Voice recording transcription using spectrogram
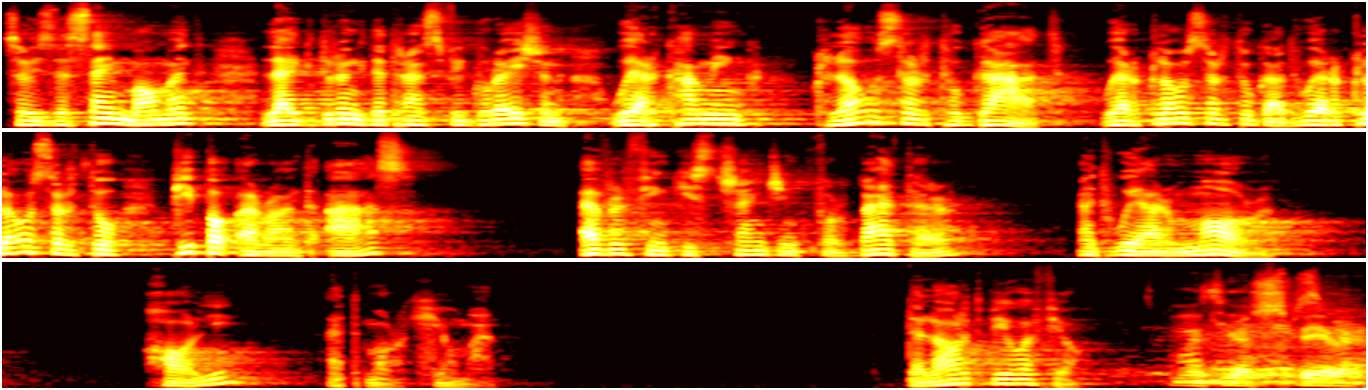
So it's the same moment like during the transfiguration, we are coming closer to God. We are closer to God. We are closer to people around us. Everything is changing for better, and we are more holy and more human. The Lord be with you. With your spirit.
